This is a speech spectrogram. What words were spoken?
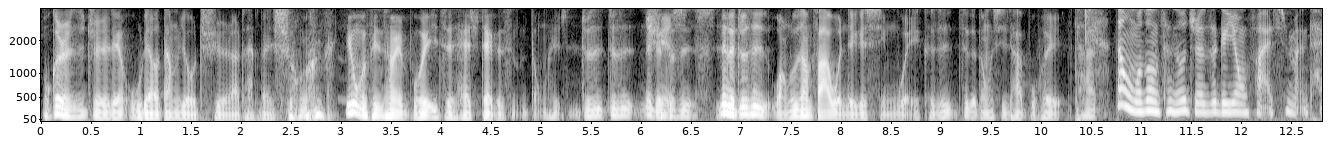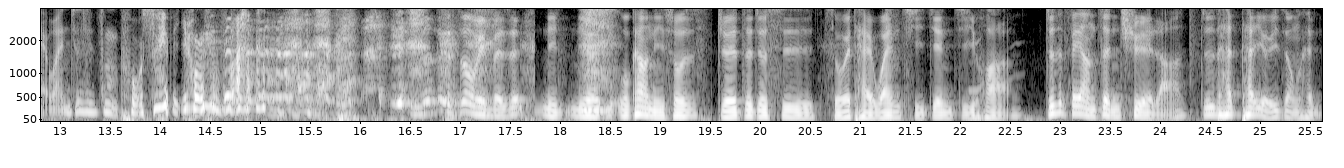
我个人是觉得有点无聊当有趣了啦，坦白说，因为我们平常也不会一直 hashtag 什么东西，就是就是那个就是，是那个就是网络上发文的一个行为。可是这个东西它不会，它 但我某种程度觉得这个用法还是蛮台湾，就是这么破碎的用法。你说这个作品本身，你你我看到你说觉得这就是所谓台湾旗舰计划。就是非常正确啦，就是他他有一种很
